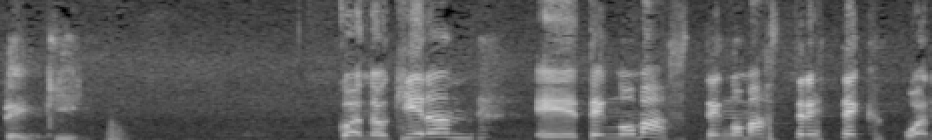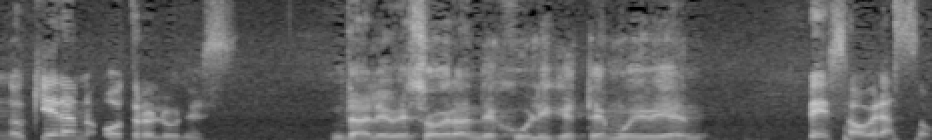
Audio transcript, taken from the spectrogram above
tequi. Cuando quieran, eh, tengo más, tengo más tres tech cuando quieran otro lunes. Dale, beso grande, Juli, que estés muy bien. Beso, abrazo.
